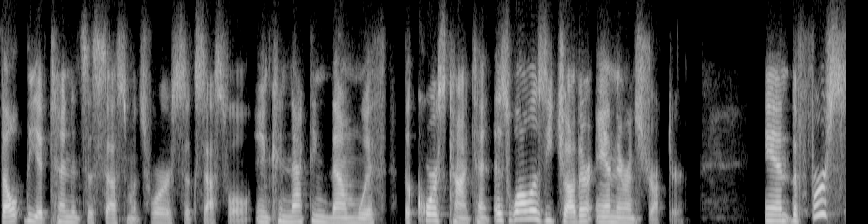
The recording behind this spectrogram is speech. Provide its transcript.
felt the attendance assessments were successful in connecting them with the course content as well as each other and their instructor. And the first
